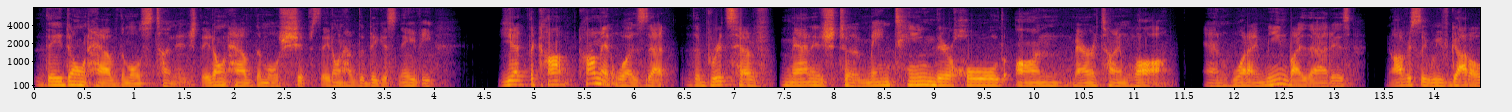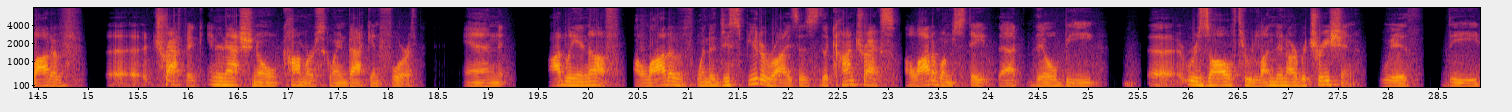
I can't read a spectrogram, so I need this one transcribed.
they don't have the most tonnage, they don't have the most ships, they don't have the biggest navy. Yet the com- comment was that the Brits have managed to maintain their hold on maritime law. And what I mean by that is, obviously, we've got a lot of uh, traffic, international commerce going back and forth. And oddly enough, a lot of when a dispute arises, the contracts, a lot of them state that they'll be uh, resolved through London arbitration with the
